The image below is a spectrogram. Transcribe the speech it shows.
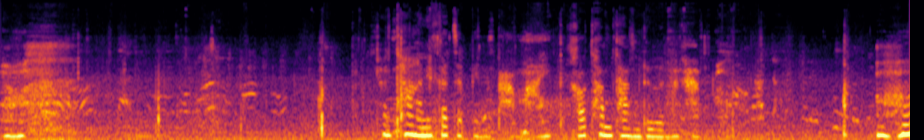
เนาะข้างๆนี่ก็จะเป็นป่าไม้แต่เขาทำทางเดินนะครับ อือฮึ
